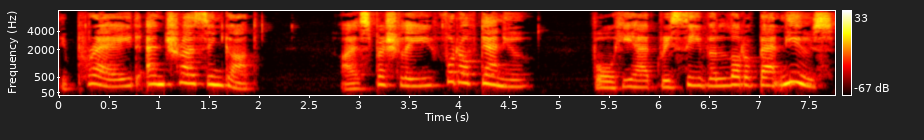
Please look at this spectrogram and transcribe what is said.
They prayed and trusted in God. I especially thought of Daniel, for he had received a lot of bad news.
